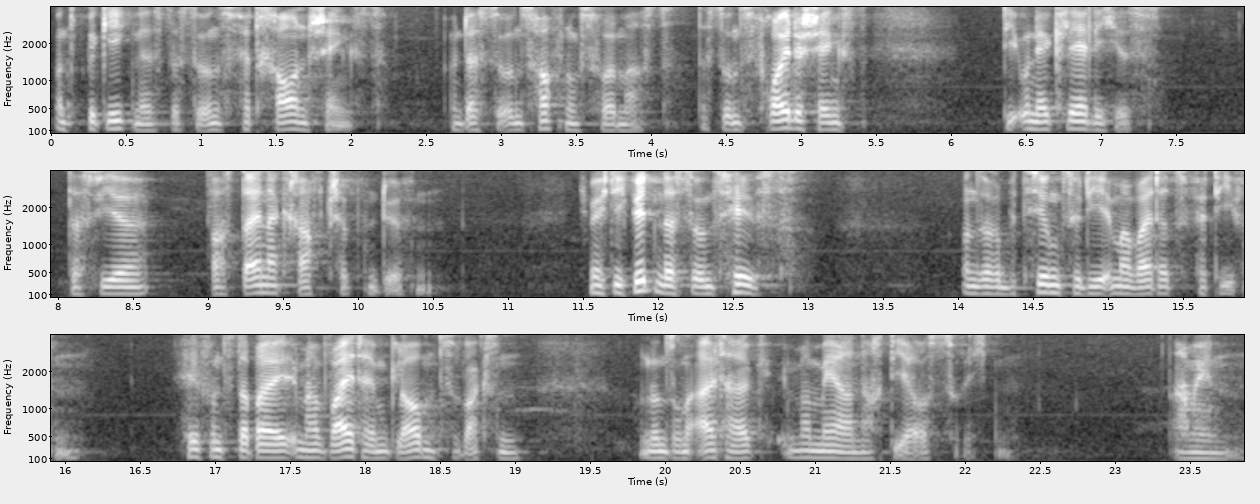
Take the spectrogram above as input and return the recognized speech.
uns begegnest, dass du uns Vertrauen schenkst und dass du uns hoffnungsvoll machst, dass du uns Freude schenkst, die unerklärlich ist, dass wir aus deiner Kraft schöpfen dürfen. Ich möchte dich bitten, dass du uns hilfst, unsere Beziehung zu dir immer weiter zu vertiefen. Hilf uns dabei, immer weiter im Glauben zu wachsen und unseren Alltag immer mehr nach dir auszurichten. Amen.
